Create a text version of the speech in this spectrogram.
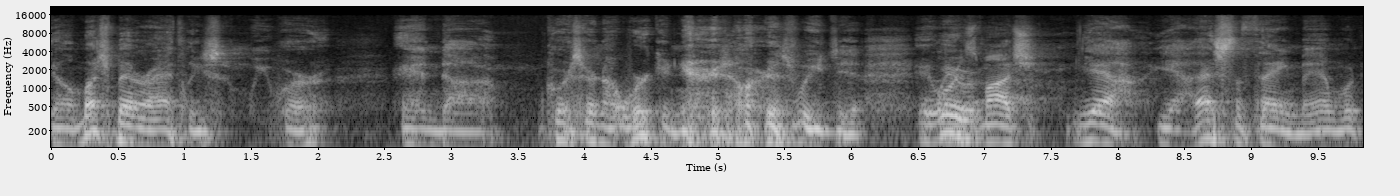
you know, much better athletes than we were. And uh, of course, they're not working near as hard as we did. And we as much. Yeah, yeah, that's the thing, man. When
